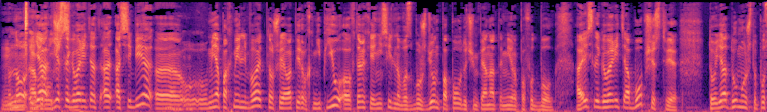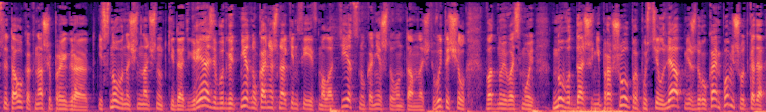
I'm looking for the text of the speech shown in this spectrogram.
Но я, обрушится. если говорить о, о- о себе, э, у, у меня похмелье не бывает, потому что я, во-первых, не пью, а во-вторых, я не сильно возбужден по поводу чемпионата мира по футболу. А если говорить об обществе, то я думаю, что после того, как наши проиграют, и снова нач- начнут кидать грязью, будут говорить, нет, ну, конечно, Акинфеев молодец, ну, конечно, он там, значит, вытащил в 1-8, но вот дальше не прошел, пропустил ляп между руками. Помнишь, вот когда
